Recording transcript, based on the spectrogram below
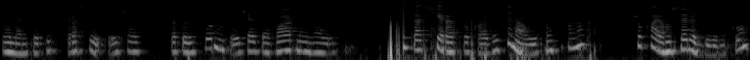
Погляньте, який красивий виходить. Такої форми виходить гарний налисник. І так, ще раз показую, це налисничок у нас. Шукаємо серединку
